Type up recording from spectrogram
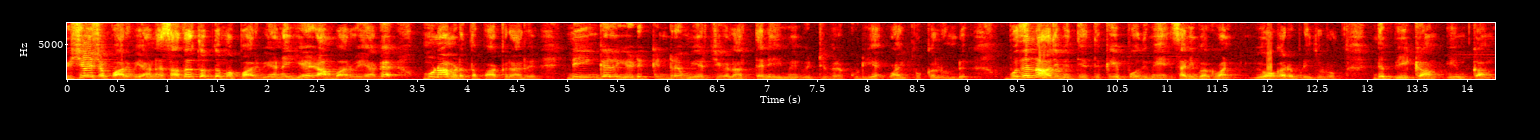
விசேஷ பார்வையான சதசப்தம பார்வையான ஏழாம் பார்வையாக மூணாம் இடத்தை பார்க்குறாரு. நீங்கள் எடுக்கின்ற முயற்சிகள் அத்தனையுமே வெற்றி பெறக்கூடிய வாய்ப்புகள் உண்டு. புதன் ஆதிபத்தியத்துக்கு எப்போதுமே சனி பகவான் யோகர் அப்படின்னு சொல்கிறோம் இந்த பிகாம் எம்காம்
